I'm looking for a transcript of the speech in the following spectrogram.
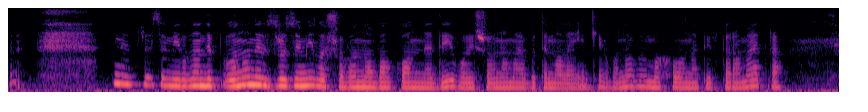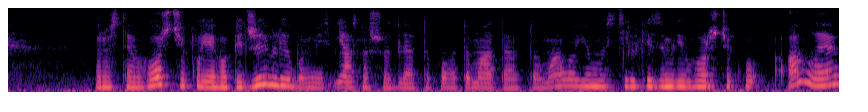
Не зрозуміло. Воно не, воно не зрозуміло, що воно балконне диво і що воно має бути маленьке. Воно вимахало на півтора метра. Росте в горщику, я його підживлюю, бо ясно, що для такого томата то мало йому стільки землі в горщику, але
